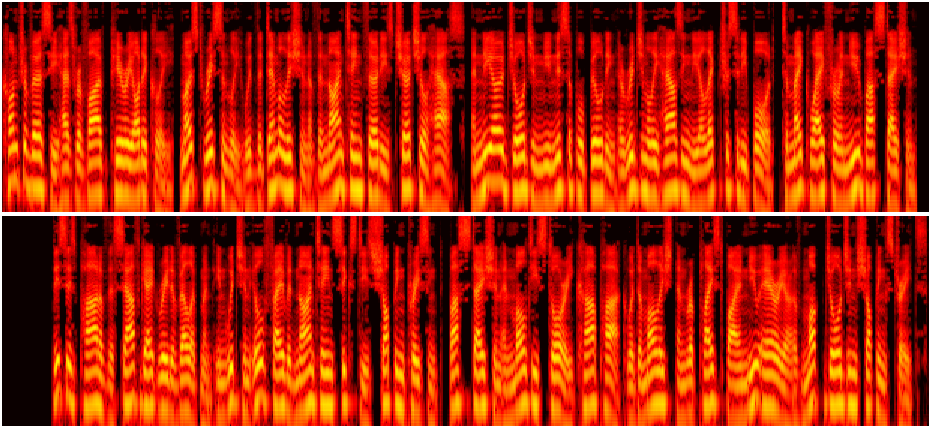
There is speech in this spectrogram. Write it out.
Controversy has revived periodically, most recently with the demolition of the 1930s Churchill House, a neo-Georgian municipal building originally housing the electricity board, to make way for a new bus station. This is part of the Southgate redevelopment in which an ill-favoured 1960s shopping precinct, bus station and multi-story car park were demolished and replaced by a new area of mock Georgian shopping streets.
